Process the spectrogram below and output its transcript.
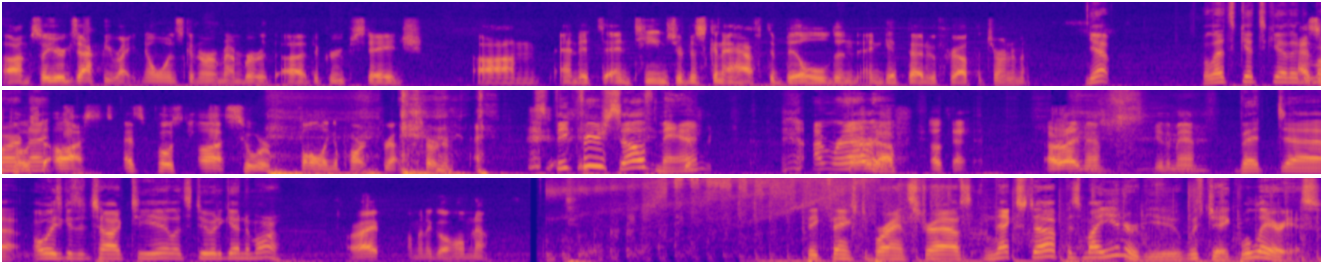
Um, so you're exactly right. No one's going to remember uh, the group stage, um, and it's and teams are just going to have to build and, and get better throughout the tournament, Yep. Well, let's get together as tomorrow opposed night. to us, as opposed to us who are falling apart throughout the tournament. Speak for yourself, man. I'm Fair enough. Okay. All right, man. You're the man. But uh, always good to talk to you. Let's do it again tomorrow. All right. I'm going to go home now. Big thanks to Brian Strauss. Next up is my interview with Jake Walerius.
